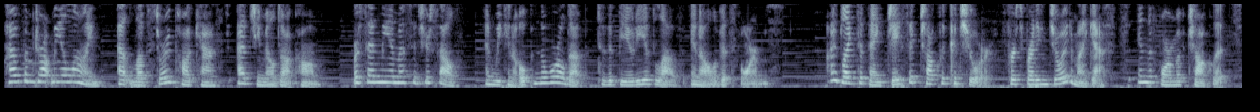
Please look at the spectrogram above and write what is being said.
have them drop me a line at lovestorypodcast at gmail.com or send me a message yourself and we can open the world up to the beauty of love in all of its forms. I'd like to thank Jacek Chocolate Couture for spreading joy to my guests in the form of chocolates.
